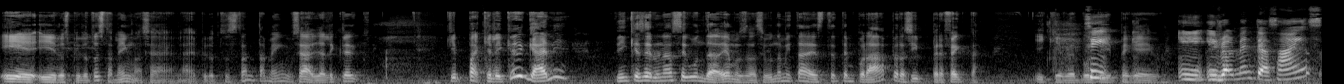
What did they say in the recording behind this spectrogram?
Y, y los pilotos también, o sea, la de pilotos están también, o sea, ya Leclerc, que para que Leclerc gane, tiene que ser una segunda, digamos, la segunda mitad de esta temporada, pero sí, perfecta. Y que Red Bull Sí. pegue. Y, y realmente a Sainz,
